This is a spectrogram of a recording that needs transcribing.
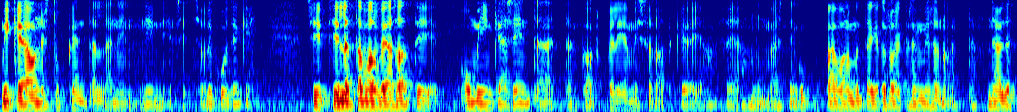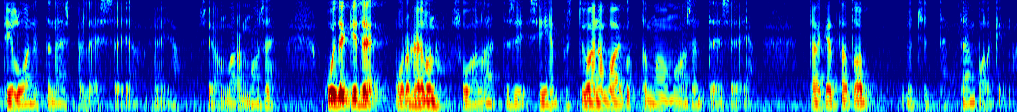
mikään onnistu kentällä, niin, niin, niin sitten se oli kuitenkin sillä tavalla vielä saatiin omiin käsiin tämä, että kaksi peliä missä ratkeaa. Ja, ja, ja mun mielestä niin kuin päävalmentajakin tuossa aikaisemmin sanoi, että näytettiin luonnetta näissä peleissä ja, ja, ja se on varmaan se kuitenkin se urheilun suola, että siihen pystyy aina vaikuttamaan omaan asenteeseen. Ja tällä kertaa toi nyt sitten tämän palkinnon.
